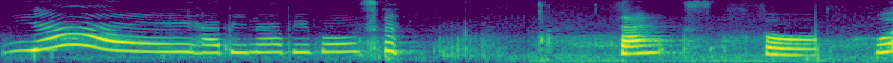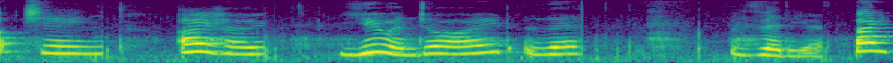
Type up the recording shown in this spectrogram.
Yay! Happy now, people? Thanks for watching. I hope you enjoyed this video. Bye!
